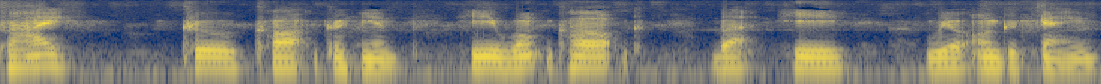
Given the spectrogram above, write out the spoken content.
To talk to him. He won't talk, but he will understand.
